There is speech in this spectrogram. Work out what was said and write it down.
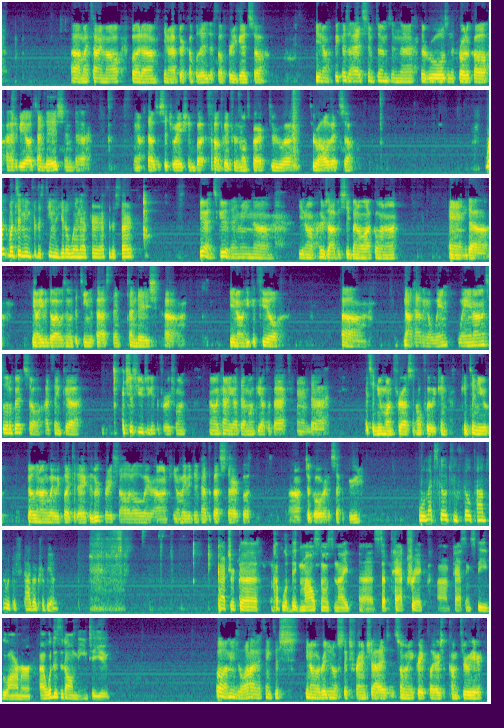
uh, my time out, but um, you know, after a couple days, I felt pretty good. So, you know, because I had symptoms and the, the rules and the protocol, I had to be out ten days, and uh, you know, that was a situation, but felt good for the most part through uh, through all of it. So. What, what's it mean for this team to get a win after after the start? Yeah, it's good. I mean, um, you know, there's obviously been a lot going on, and uh, you know, even though I wasn't with the team the past 10, 10 days, um, you know, you could feel um, not having a win weighing on us a little bit. So I think uh, it's just huge to get the first one. Now we kind of got that monkey off the back, and uh, it's a new month for us, and hopefully we can continue building on the way we played today because we were pretty solid all the way around. You know, maybe didn't have the best start, but uh, took over in the second period. We'll next go to Phil Thompson with the Chicago Tribune. Patrick, uh, a couple of big milestones tonight. Uh, except hat trick, uh, passing Steve Larmer. Uh, what does it all mean to you? Well, it means a lot. I think this, you know, original six franchise and so many great players have come through here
